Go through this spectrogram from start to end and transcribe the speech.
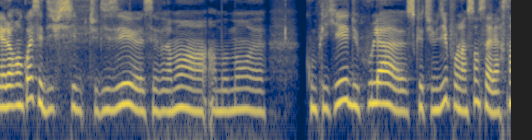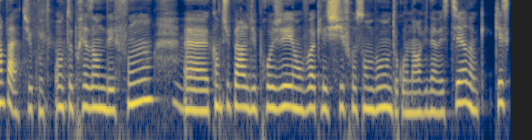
Et alors en quoi c'est difficile? Tu disais euh, c'est vraiment un, un moment compliqué. Du coup là, euh, ce que tu me dis pour l'instant, ça a l'air sympa. Tu comptes- on te présente des fonds. Mm. Euh, quand tu parles du projet, on voit que les chiffres sont bons, donc on a envie d'investir. Donc qu'est-ce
